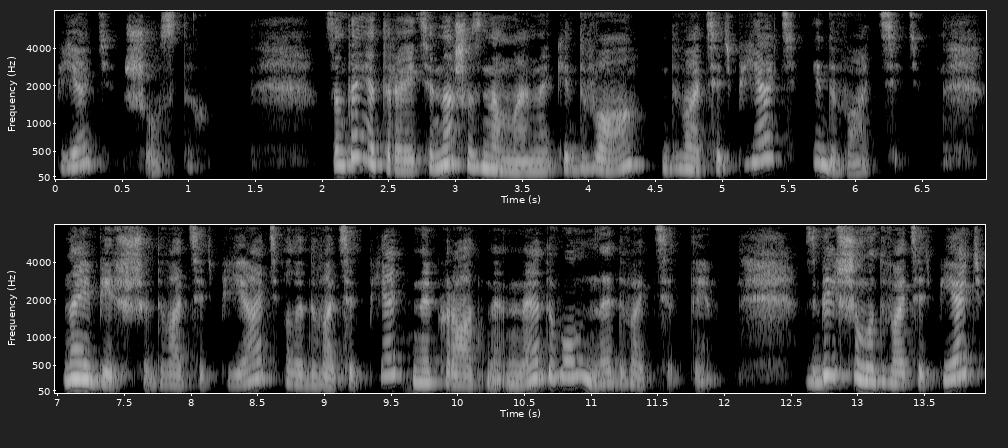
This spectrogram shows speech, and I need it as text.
5 шостих. Завдання третє. Наші знаменники 2, 25 і 20. Найбільше 25, але 25 не кратне не 2, не 20. Збільшимо 25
